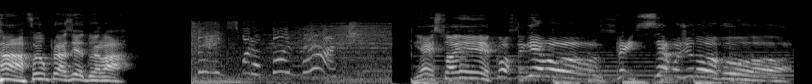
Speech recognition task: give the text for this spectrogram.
Ah, foi um prazer duelar. Thanks. What a fun match. E é isso aí, conseguimos! Vencemos de novo!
